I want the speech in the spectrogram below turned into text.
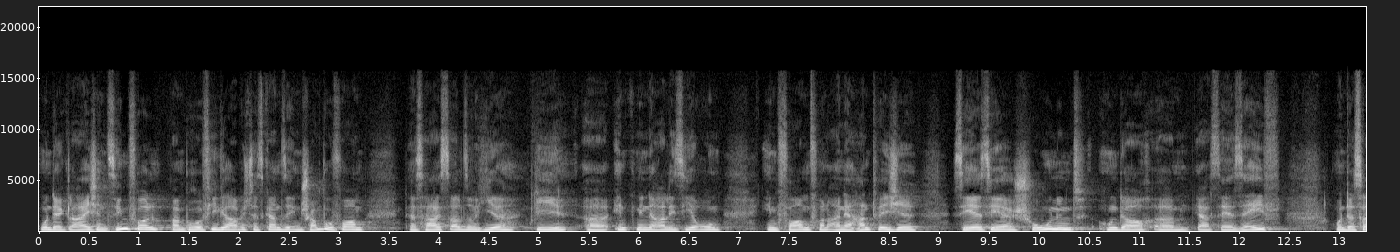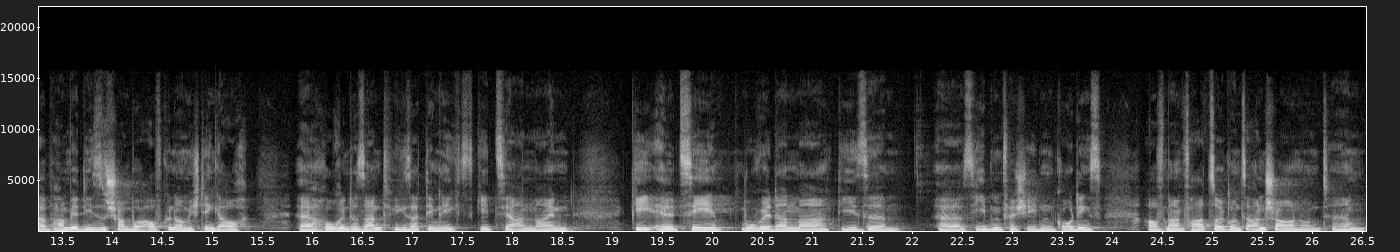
und dergleichen sinnvoll. Beim Purifica habe ich das Ganze in Shampoo-Form. Das heißt also hier die äh, Entmineralisierung in Form von einer Handwäsche sehr, sehr schonend und auch ähm, ja, sehr safe. Und deshalb haben wir dieses Shampoo aufgenommen. Ich denke auch äh, hochinteressant. Wie gesagt, demnächst geht es ja an mein GLC, wo wir dann mal diese äh, sieben verschiedenen Coatings auf meinem Fahrzeug uns anschauen und ähm,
